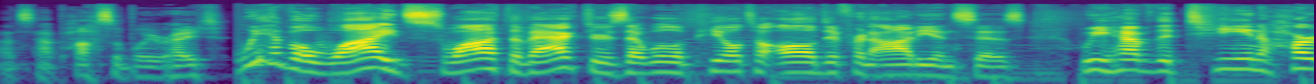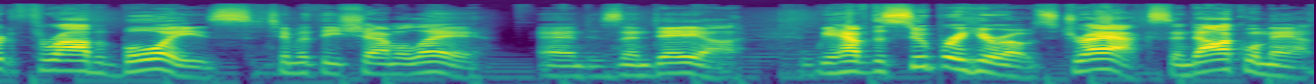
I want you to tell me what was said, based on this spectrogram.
that's not possibly right. We have a wide swath of actors that will appeal to all different audiences. We have the teen heartthrob boys, Timothée Chalamet and Zendaya. We have the superheroes, Drax and Aquaman.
